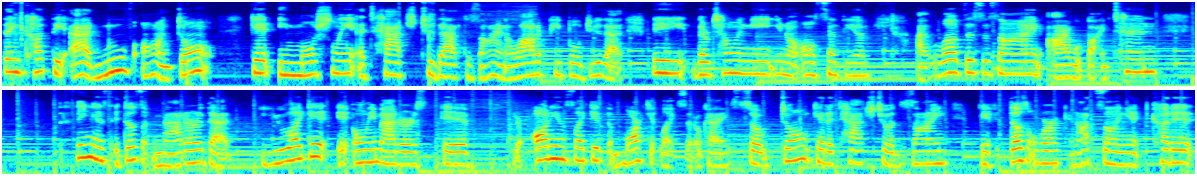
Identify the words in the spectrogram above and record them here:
then cut the ad, move on. Don't get emotionally attached to that design. A lot of people do that. They they're telling me, you know, oh Cynthia, I love this design. I would buy 10. The thing is, it doesn't matter that you like it. It only matters if your audience like it, the market likes it, okay? So don't get attached to a design. If it doesn't work, you're not selling it, cut it,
